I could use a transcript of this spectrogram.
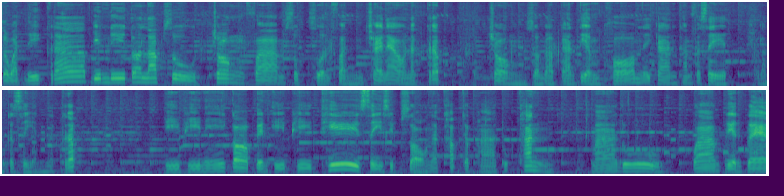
สวัสดีครับ ยินดีต้อนรับสู่ช่องฟาร์มสุขสวนฝันชาแนลนะครับ ช่องสำหรับการเตรียมพร้อมในการทำเกษตรหลังเกษียณนะครับ EP นี้ก็เป็น EP ที่ 42 นะครับ จะพาทุกท่านมาดูความเปลี่ยนแปลง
